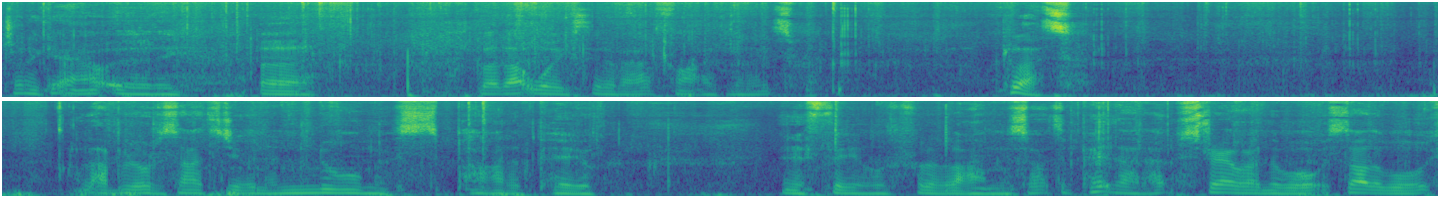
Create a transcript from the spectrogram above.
Trying to get out early, uh, but that wasted about five minutes. Plus, Labrador decided to do an enormous pile of poo in a field full of lambs. So I had to pick that up straight away on the walk, start the walk,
